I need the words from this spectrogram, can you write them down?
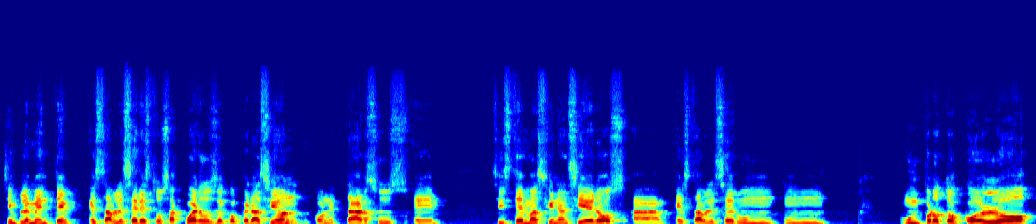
simplemente establecer estos acuerdos de cooperación, conectar sus eh, sistemas financieros, a establecer un, un protocolo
